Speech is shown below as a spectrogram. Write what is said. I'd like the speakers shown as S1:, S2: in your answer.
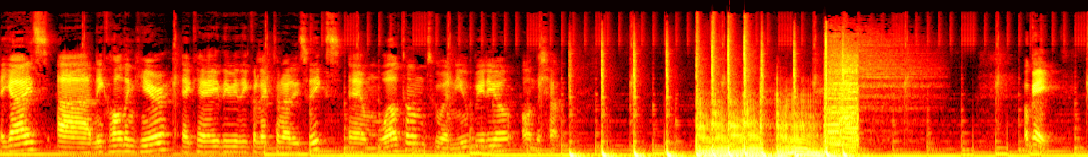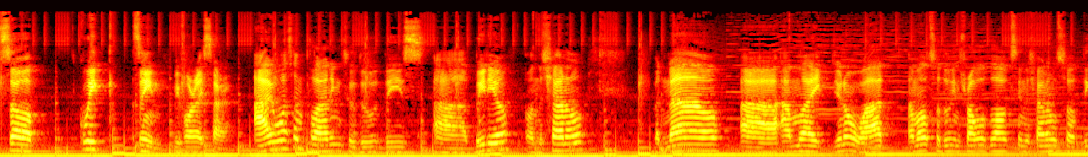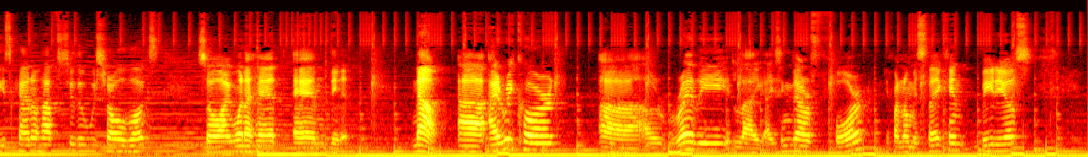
S1: Hey guys, uh, Nick Halden here, aka DVD Collector 96, and welcome to a new video on the channel. Okay, so quick thing before I start. I wasn't planning to do this uh, video on the channel, but now uh, I'm like, you know what? I'm also doing travel vlogs in the channel, so this kind of has to do with travel vlogs. So I went ahead and did it. Now, uh, I record uh, already, like, I think there are four, if I'm not mistaken, videos,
